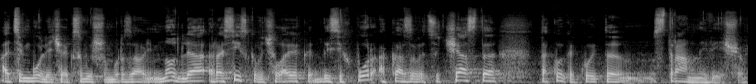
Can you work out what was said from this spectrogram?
а тем более человек с высшим образованием. Но для российского человека до сих пор оказывается часто такой какой-то странной вещью.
